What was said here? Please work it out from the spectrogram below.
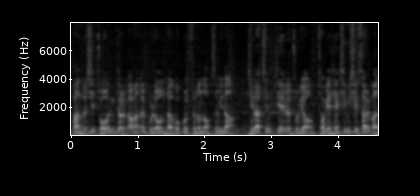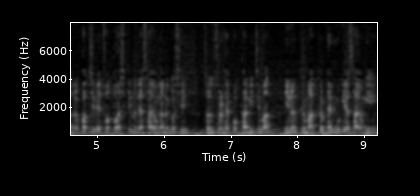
반드시 좋은 결과만을 불러온다고 볼 수는 없습니다. 지나친 피해를 줄여 적의 핵심 시설만을 확실히 초토화시키는 데 사용하는 것이 전술 핵폭탄이지만 이는 그만큼 핵무기의 사용이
